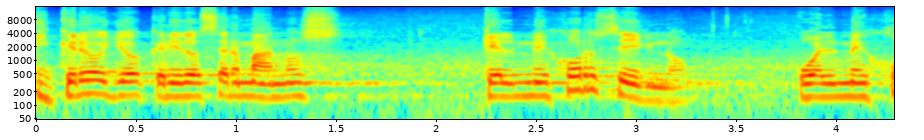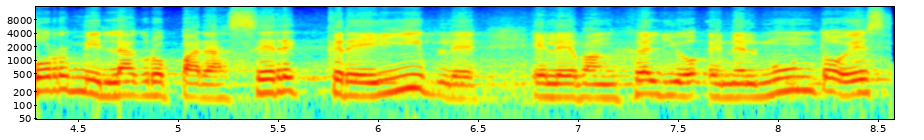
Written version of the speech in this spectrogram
Y creo yo, queridos hermanos, que el mejor signo o el mejor milagro para hacer creíble el Evangelio en el mundo es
